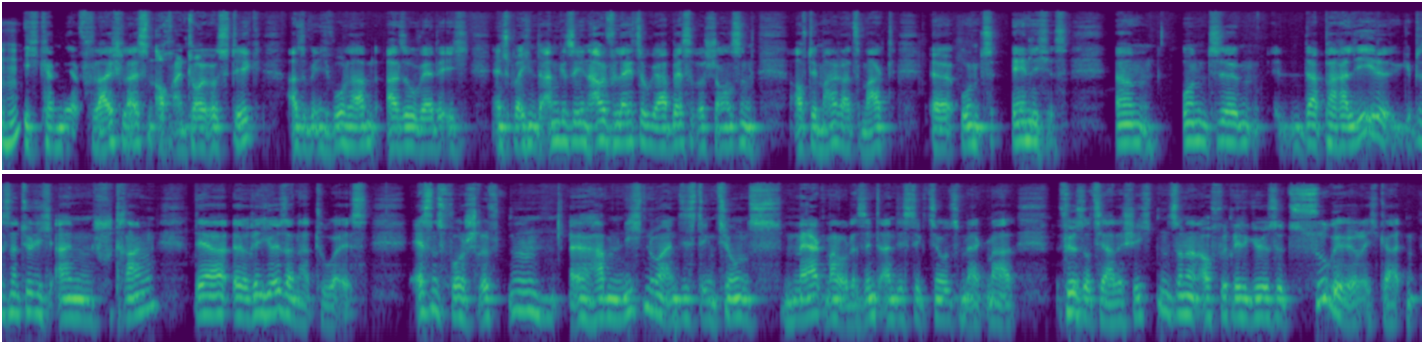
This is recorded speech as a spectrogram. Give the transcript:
Mhm. Ich kann mir Fleisch leisten, auch ein teures Steak, also bin ich wohlhabend, also werde ich entsprechend angesehen, habe vielleicht sogar bessere Chancen auf dem Heiratsmarkt äh, und ähnliches. Ähm, und ähm, da parallel gibt es natürlich einen Strang, der äh, religiöser Natur ist. Essensvorschriften äh, haben nicht nur ein Distinktionsmerkmal oder sind ein Distinktionsmerkmal für soziale Schichten, sondern auch für religiöse Zugehörigkeiten.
